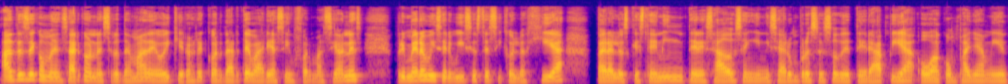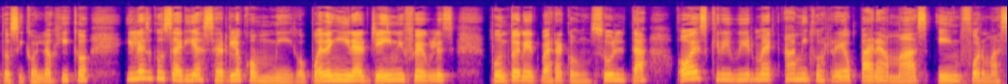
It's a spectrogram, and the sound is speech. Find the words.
Antes de comenzar con nuestro tema de hoy, quiero recordarte varias informaciones. Primero, mis servicios de psicología para los que estén interesados en iniciar un proceso de terapia o acompañamiento psicológico y les gustaría hacerlo conmigo. Pueden ir a jamiefebles.net barra consulta o escribirme a mi correo para más información.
